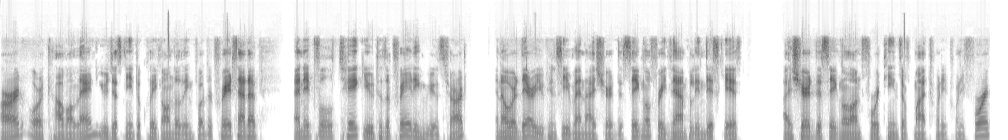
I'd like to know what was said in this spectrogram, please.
ARD or Kavalan, you just need to click on the link for the trade setup and it will take you to the TradingView's chart. And over there, you can see when I shared the signal. For example, in this case, I shared the signal on 14th of March 2024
